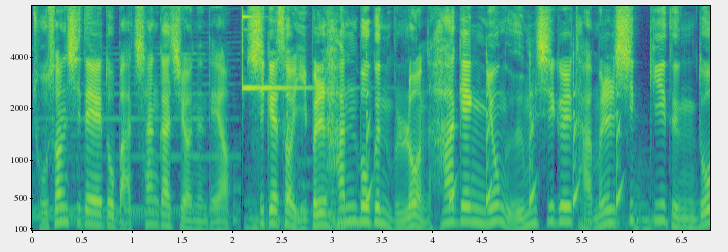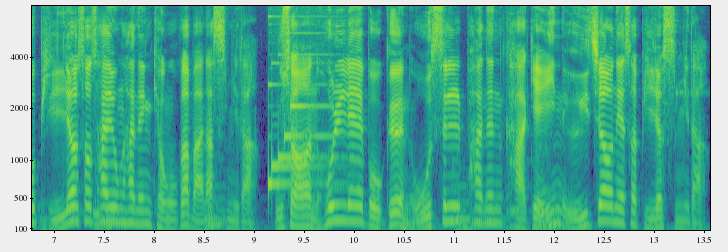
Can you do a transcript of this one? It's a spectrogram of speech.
조선시대에도 마찬가지였는데요. 식에서 입을 한복은 물론 하객용 음식을 담을 식기 등도 빌려서 사용하는 경우가 많았습니다. 우선 홀례복은 옷을 파는 가게인 의전에서 빌렸습니다.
